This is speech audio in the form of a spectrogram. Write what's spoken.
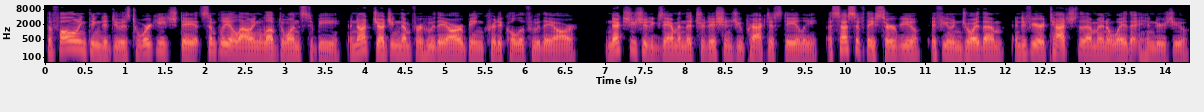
The following thing to do is to work each day at simply allowing loved ones to be, and not judging them for who they are being critical of who they are. Next, you should examine the traditions you practice daily. Assess if they serve you, if you enjoy them, and if you're attached to them in a way that hinders you.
